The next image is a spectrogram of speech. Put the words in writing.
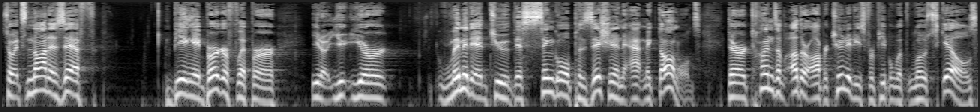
So it's not as if being a burger flipper, you know, you you're limited to this single position at McDonald's. There are tons of other opportunities for people with low skills.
